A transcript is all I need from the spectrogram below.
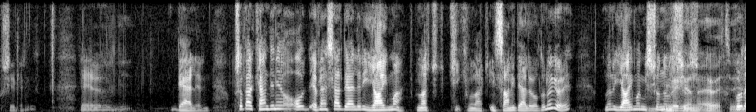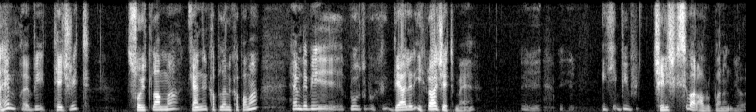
bu şeylerin. e, değerlerin. Bu sefer kendini o evrensel değerleri yayma. Bunlar ki bunlar insani değerler olduğuna göre bunları yayma misyonunu Misyonu, veriyorsun. evet. Burada hem e, bir tecrit, soyutlanma, kendini kapılarını kapama hem de bir bu, değerleri ihraç etme. e, iki- bir çelişkisi var Avrupa'nın diyor.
